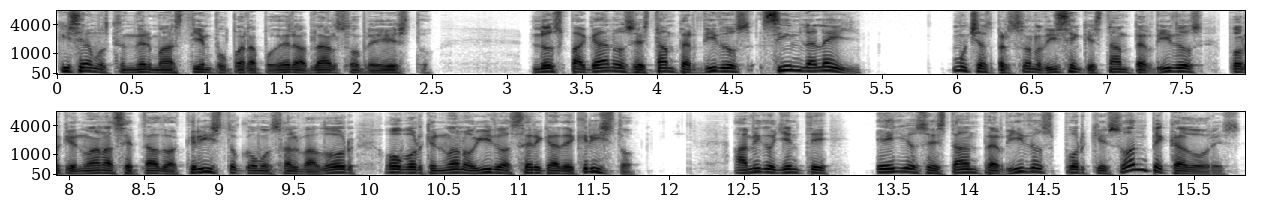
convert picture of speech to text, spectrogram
Quisiéramos tener más tiempo para poder hablar sobre esto. Los paganos están perdidos sin la ley. Muchas personas dicen que están perdidos porque no han aceptado a Cristo como Salvador o porque no han oído acerca de Cristo. Amigo oyente, ellos están perdidos porque son pecadores.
